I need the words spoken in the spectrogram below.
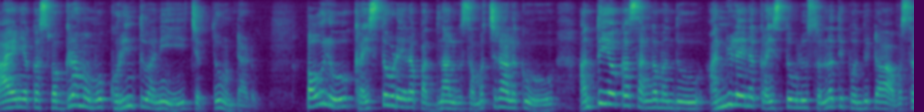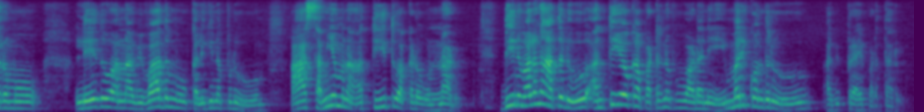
ఆయన యొక్క స్వగ్రామము కొరింతు అని చెప్తూ ఉంటాడు. పౌలు క్రైస్తవుడైన పద్నాలుగు సంవత్సరాలకు అంత్యొక్క సంఘమందు అన్యులైన క్రైస్తవులు సున్నతి పొందుట అవసరమో లేదో అన్న వివాదము కలిగినప్పుడు ఆ సమయమున తీతు అక్కడ ఉన్నాడు. దీనివలన అతడు అంత్యోక పట్టణపు వాడని మరికొందరు అభిప్రాయపడతారు.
